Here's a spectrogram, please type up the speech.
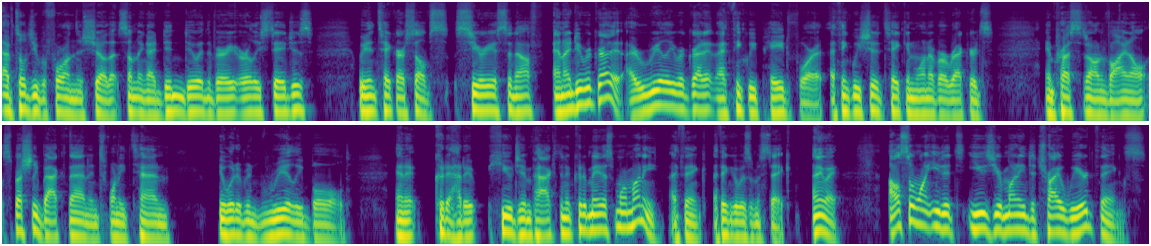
I've told you before on this show that's something I didn't do in the very early stages. We didn't take ourselves serious enough. And I do regret it. I really regret it. And I think we paid for it. I think we should have taken one of our records and pressed it on vinyl, especially back then in 2010. It would have been really bold and it could have had a huge impact and it could have made us more money. I think. I think it was a mistake. Anyway, I also want you to t- use your money to try weird things.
